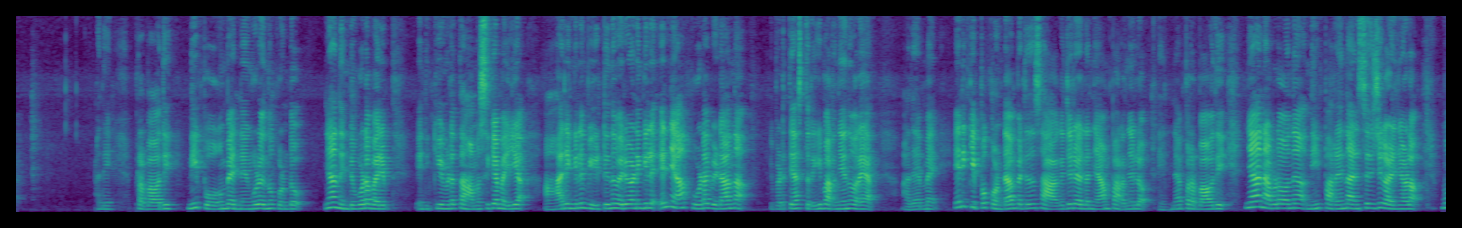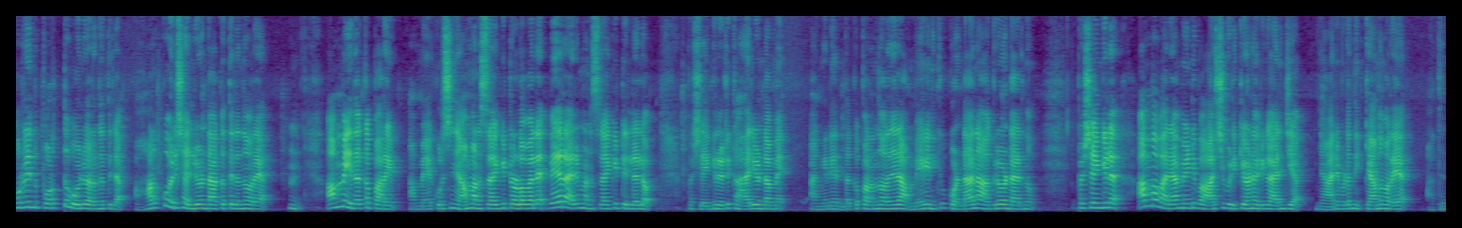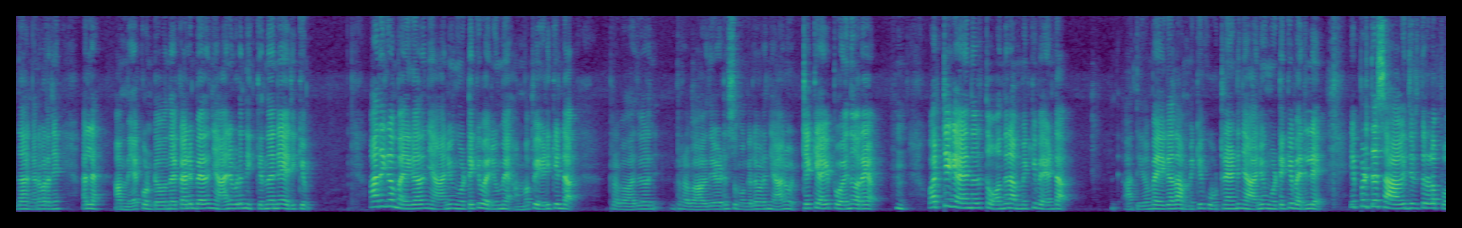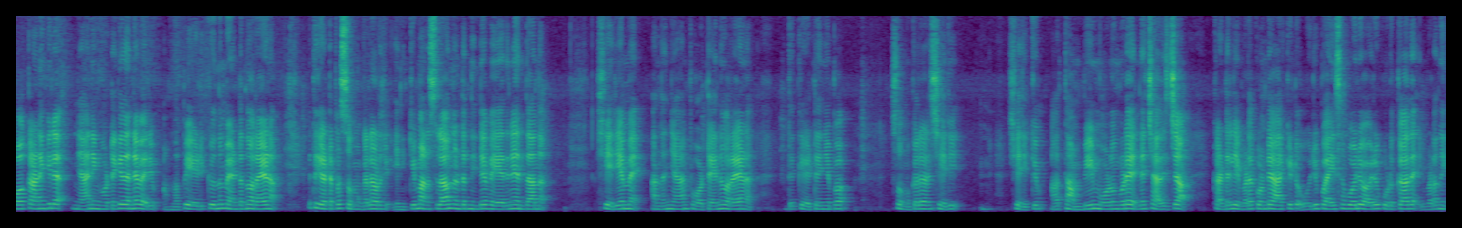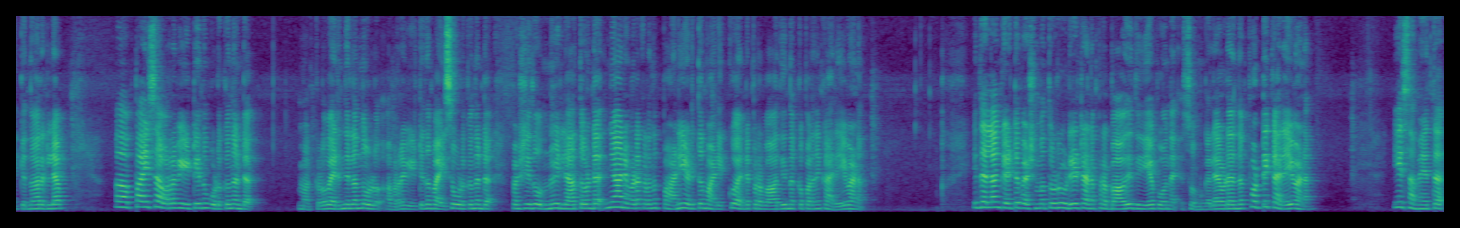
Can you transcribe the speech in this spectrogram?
അതെ പ്രഭാവതി നീ പോകുമ്പോൾ എന്നെയും കൂടെ ഒന്ന് കൊണ്ടു ഞാൻ നിന്റെ കൂടെ വരും. എനിക്ക് ഇവിടെ താമസിക്കാൻ വയ്യ. ആരെങ്കിലും വീട്ടിൽ നിന്ന് വരുവാണെങ്കിൽ എന്നെ ആ കൂടെ വിടാന്നാ. ഇവിടുത്തെ ആ സ്ത്രീ പറഞ്ഞെന്ന് പറയാം. അതെ അമ്മേ എനിക്കിപ്പോൾ കൊണ്ടുപോകാൻ പറ്റുന്ന സാഹചര്യമല്ല ഞാൻ പറഞ്ഞല്ലോ. എന്നെ പ്രഭാവതി ഞാൻ അവിടെ വന്ന് നീ പറയുന്ന അനുസരിച്ച് കഴിഞ്ഞോളാം. മുറിയിൽ നിന്ന് പുറത്ത് പോലും ഇറങ്ങത്തില്ല. ആർക്കും ഒരു ശല്യം ഉണ്ടാക്കത്തില്ലെന്ന് പറയാം. അമ്മ ഇതൊക്കെ പറയും. അമ്മയെക്കുറിച്ച് ഞാൻ മനസ്സിലാക്കിയിട്ടുള്ള പോലെ വേറെ ആരും മനസ്സിലാക്കിയിട്ടില്ലല്ലോ. പക്ഷേ എങ്കിലൊരു അമ്മേ. അങ്ങനെ എന്തൊക്കെ പറഞ്ഞു പറഞ്ഞാൽ അമ്മയെ എനിക്ക് കൊണ്ടുപോകാൻ ആഗ്രഹം ഉണ്ടായിരുന്നു. പക്ഷേ എങ്കിൽ അമ്മ വരാൻ വേണ്ടി വാശി പിടിക്കുകയാണ് ഒരു കാര്യം ചെയ്യാം. ഞാനിവിടെ നിൽക്കാമെന്ന് പറയാം. അതെന്താ അങ്ങനെ പറഞ്ഞേ? അല്ല അമ്മയെ കൊണ്ടുപോകുന്നേക്കാളും ഭേദം ഞാനിവിടെ നിൽക്കുന്ന തന്നെ ആയിരിക്കും. അധികം വൈകാതെ ഞാനും ഇങ്ങോട്ടേക്ക് വരുമേ. അമ്മ പേടിക്കണ്ട. പ്രഭാതി പറഞ്ഞ് പ്രഭാതിയുടെ സുമംഗല പറഞ്ഞ് ഞാൻ ഒറ്റയ്ക്കായി പോയെന്ന് പറയാം. ഒറ്റയ്ക്കായെന്നൊരു തോന്നൽ അമ്മയ്ക്ക് വേണ്ട. അധികം വൈകാതെ അമ്മയ്ക്ക് കൂട്ടിനായിട്ട് ഞാനും ഇങ്ങോട്ടേക്ക് വരില്ലേ? ഇപ്പോഴത്തെ സാഹചര്യത്തിലുള്ള പോക്കാണെങ്കിൽ ഞാൻ ഇങ്ങോട്ടേക്ക് തന്നെ വരും. അമ്മ പേടിക്കൊന്നും വേണ്ടെന്ന് പറയണം. ഇത് കേട്ടപ്പോൾ സുമംഗല പറഞ്ഞു എനിക്ക് മനസ്സിലാവുന്നുണ്ട് നിന്റെ വേദന എന്താന്ന്. ശരിയമ്മേ അന്ന് ഞാൻ പോട്ടെ എന്ന് പറയാണ്. ഇത് കേട്ട് കഴിഞ്ഞപ്പോൾ സുമംഗല ശരി ശരിക്കും ആ തമ്പിയും മോളും കൂടെ എന്നെ ചതിച്ച. കടൽ ഇവിടെ കൊണ്ട് ആക്കിയിട്ട് ഒരു പൈസ പോലും അവർ കൊടുക്കാതെ ഇവിടെ നിൽക്കുന്നവരെല്ലാം പൈസ അവരുടെ വീട്ടിൽ നിന്ന് കൊടുക്കുന്നുണ്ട്. മക്കൾ വരുന്നില്ലെന്നുള്ളൂ അവരുടെ വീട്ടിൽ നിന്ന് പൈസ കൊടുക്കുന്നുണ്ട്. പക്ഷേ ഇതൊന്നും ഇല്ലാത്തതുകൊണ്ട് ഞാൻ ഇവിടെ കിടന്ന് പണിയെടുത്ത് മടിക്കുക എന്റെ പ്രഭാതി എന്നൊക്കെ പറഞ്ഞ് കരയുവാണ്. ഇതെല്ലാം കേട്ട് വിഷമത്തോട് കൂടിയിട്ടാണ് പ്രഭാവതി തിരികെ പോകുന്നത് സുമംഗല അവിടെ നിന്ന് പൊട്ടിക്കരയുവാണ്. ഈ സമയത്ത്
